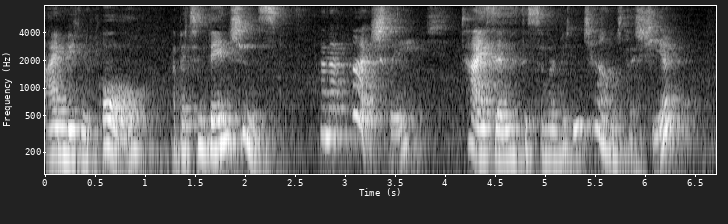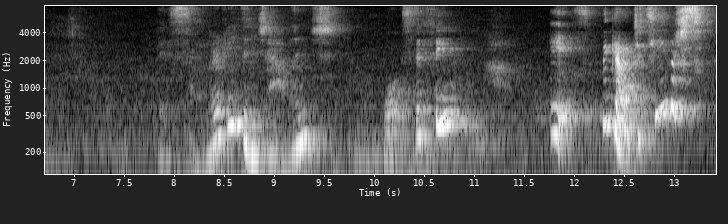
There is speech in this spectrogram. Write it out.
I'm reading all about inventions. And it actually ties in with the Summer Reading Challenge this year. The Summer Reading Challenge. What's the theme? It's the Gadgeteers.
